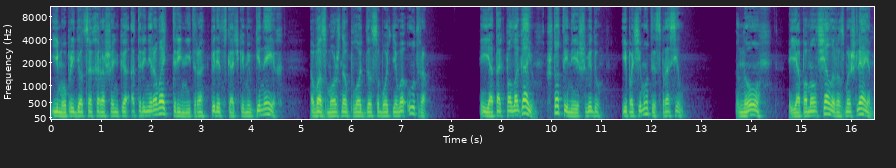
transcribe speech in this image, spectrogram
ему придется хорошенько оттренировать три нитра перед скачками в Гинеях возможно, вплоть до субботнего утра. Я так полагаю, что ты имеешь в виду? И почему ты спросил? Ну, я помолчал, размышляя,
